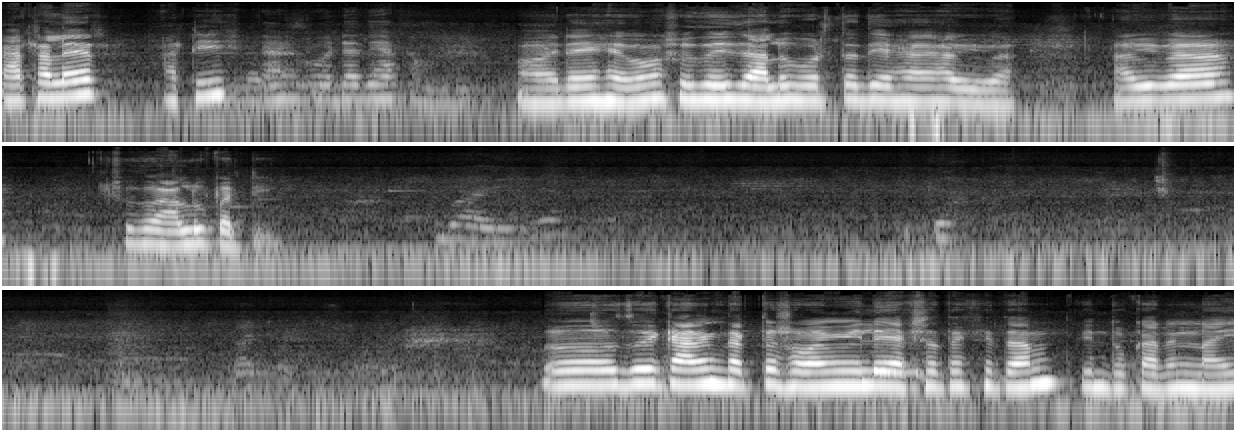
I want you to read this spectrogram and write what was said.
কাঁঠালের আটি। ওইটা দিয়ে খাব। ওইটাই খাব। শুধু এই যে আলু ভর্তা দিয়ে খায় হাবিবা। হাবিবা শুধু আলু পাটি। তো যদি কারেন্ট থাকতো, সবাই মিলে একসাথে খেতাম, কিন্তু কারেন্ট নাই,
